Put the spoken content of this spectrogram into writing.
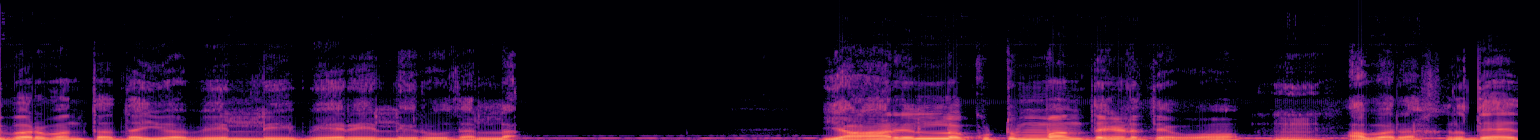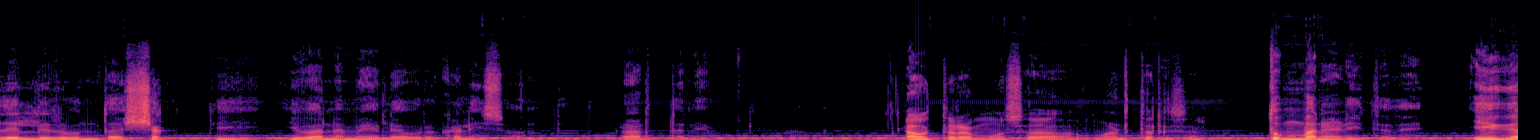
ಬರುವಂಥ ದೈವ ಎಲ್ಲಿ ಬೇರೆ ಎಲ್ಲಿರುವುದಲ್ಲ. ಯಾರೆಲ್ಲ ಕುಟುಂಬ ಅಂತ ಹೇಳ್ತೇವೋ ಅವರ ಹೃದಯದಲ್ಲಿರುವಂಥ ಶಕ್ತಿ ಇವನ ಮೇಲೆ ಅವರು ಕಳಿಸುವಂಥದ್ದು. ಪ್ರಾರ್ಥನೆ ಯಾವ ಥರ ಮೋಸ ಮಾಡ್ತಾರೆ ಸರ್? ತುಂಬ ನಡೀತದೆ. ಈಗ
